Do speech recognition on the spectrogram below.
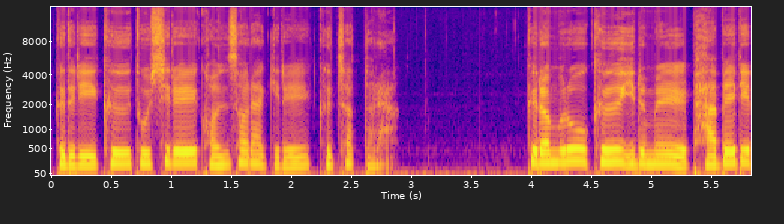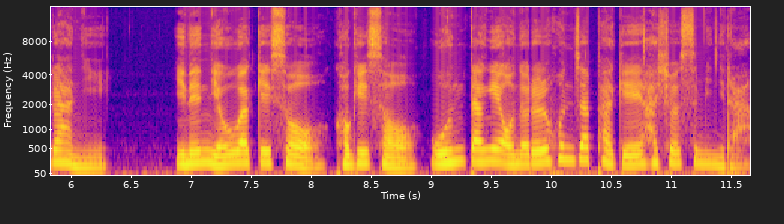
그들이 그 도시를 건설하기를 그쳤더라. 그러므로 그 이름을 바벨이라 하니 이는 여호와께서 거기서 온 땅의 언어를 혼잡하게 하셨음이니라.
